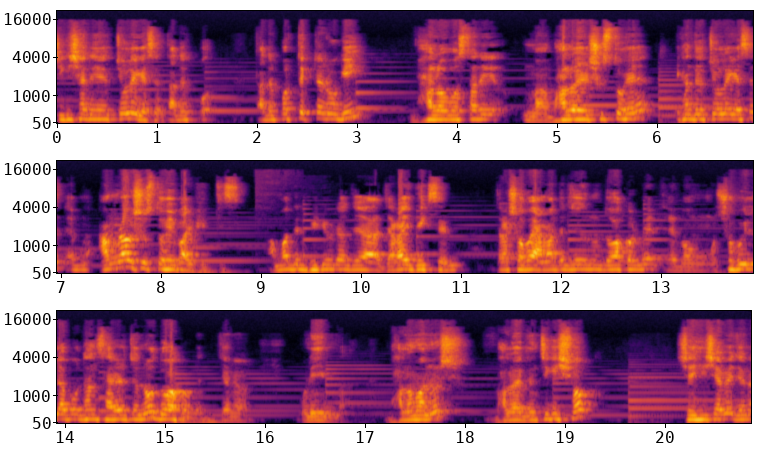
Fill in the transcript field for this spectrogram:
চিকিৎসা নিয়ে চলে গেছেন তাদের তাদের প্রত্যেকটা রোগী ভালো অবস্থানে ভালো হয়ে সুস্থ হয়ে এখান থেকে চলে গেছেন এবং আমরাও সুস্থ হয়ে বাড়ি ফিরতেছি। আমাদের ভিডিওটা যারাই দেখছেন তারা সবাই আমাদের জন্য দোয়া করবেন এবং শহীদুল্লাহ প্রধান স্যারের জন্যও দোয়া করবেন যেন উনি ভালো মানুষ ভালো একজন চিকিৎসক সেই হিসাবে যেন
